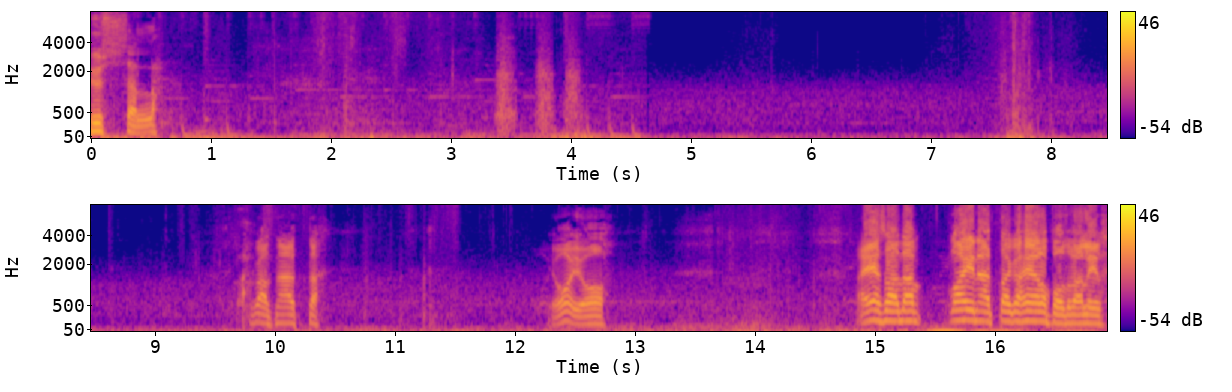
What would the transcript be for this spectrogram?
hyssällä. Hyvältä näyttää. Joo joo. Äijä saa tän laji näyttää aika helpolta välillä.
